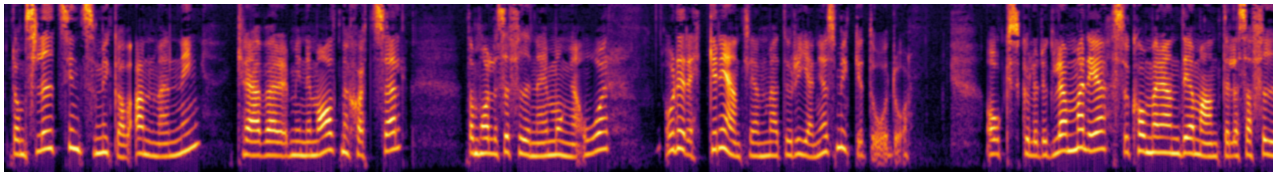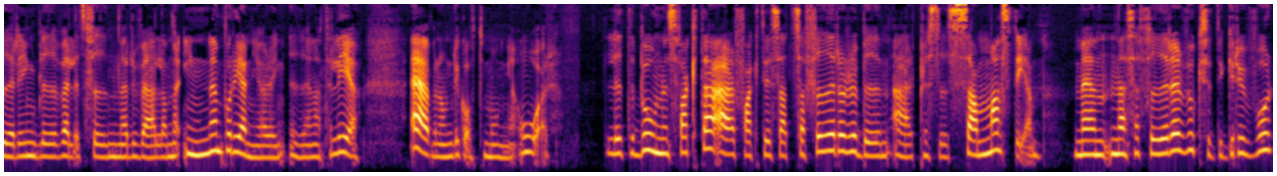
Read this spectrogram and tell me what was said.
de slits inte så mycket av användning, kräver minimalt med skötsel, de håller sig fina i många år och det räcker egentligen med att du rengör smycket då och då. Och skulle du glömma det så kommer en diamant eller safiring bli väldigt fin när du väl lämnar in den på rengöring i en ateljé, även om det gått många år. Lite bonusfakta är faktiskt att Safir och Rubin är precis samma sten. Men när Safirer vuxit i gruvor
